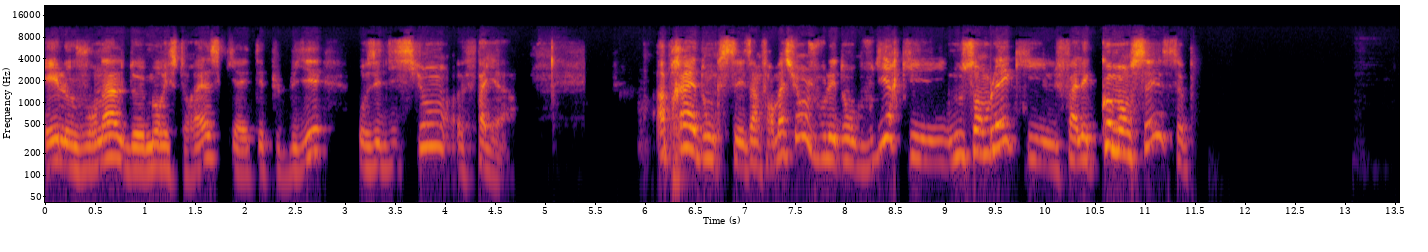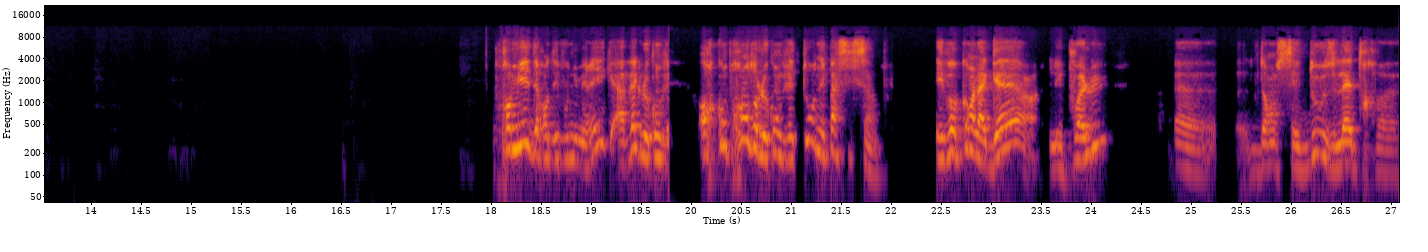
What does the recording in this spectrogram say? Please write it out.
et le journal de Maurice Torres qui a été publié aux éditions Fayard. Après donc ces informations, je voulais donc vous dire qu'il nous semblait qu'il fallait commencer ce premier des rendez-vous numériques avec le Congrès. Or, comprendre le Congrès de Tours n'est pas si simple. Évoquant la guerre, les poilus, euh, dans ses douze lettres euh,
